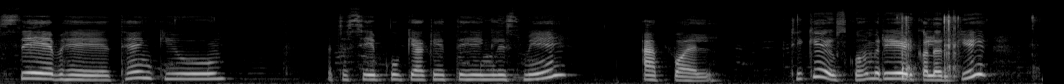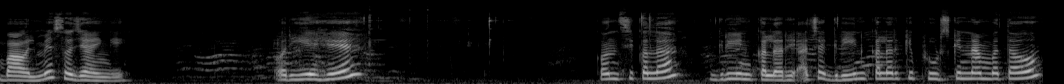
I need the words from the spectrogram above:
सेब है थैंक यू अच्छा सेब को क्या कहते हैं इंग्लिश में? एप्पल ठीक है, उसको हम रेड कलर के बाउल में सजाएँगे। और ये है, कौन सी कलर? ग्रीन कलर है। अच्छा ग्रीन कलर के फ्रूट्स के नाम बताओ।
